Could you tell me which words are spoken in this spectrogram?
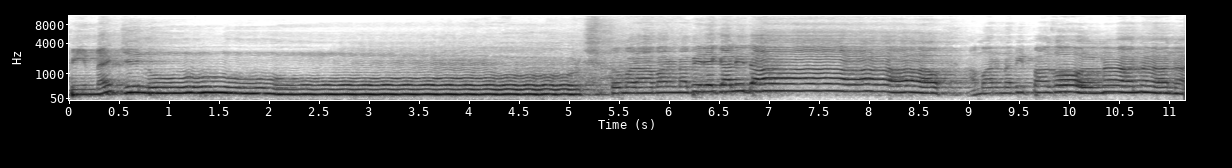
বিমাজনুন। তোমরা আমার নবীরে গালি দাও। আমার নবী পাগল না না না।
